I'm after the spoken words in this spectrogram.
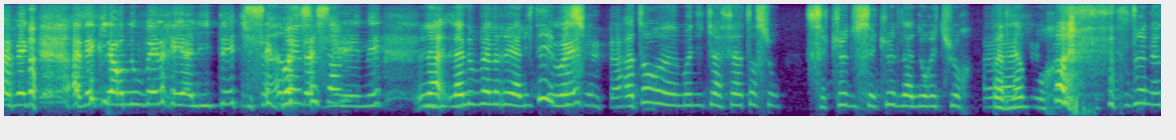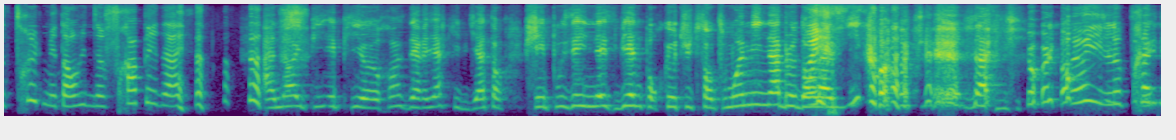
avec, avec, leur nouvelle réalité. Tu sais quoi, ça, ça. aimé. La, nouvelle réalité. Attends, euh, Monica, fais attention. C'est que, c'est que de la nourriture, pas de l'amour. le truc, mais t'as envie de le frapper derrière. Ah non, et puis, et puis euh, Rose derrière qui me dit Attends, j'ai épousé une lesbienne pour que tu te sentes moins minable dans la vie. la violence. Oui, ils le, prennent,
